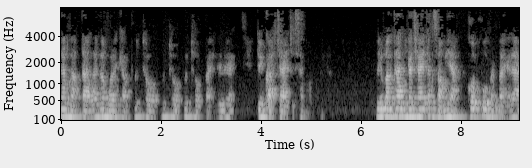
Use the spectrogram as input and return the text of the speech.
นั่งหลับตาแล้วก็บริกรรมพุทโธ พุทโธ พุทโธไปเรื่อยๆจนกว่าใจจะสงบ หรือบางท่านก็ใช้ทั้งสองอย่างควบคู่กันไปก็ได้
